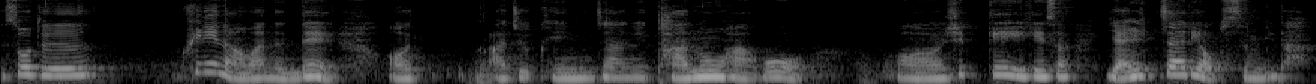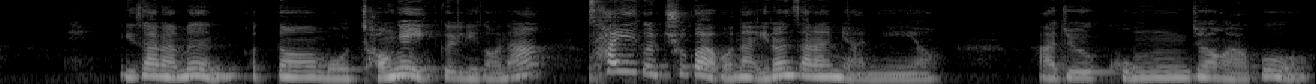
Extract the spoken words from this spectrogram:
소드 퀸이 나왔는데 어, 아주 굉장히 단호하고 어, 쉽게 얘기해서 얄짤이 없습니다. 이 사람은 어떤 뭐 정에 이끌리거나 사익을 추구하거나 이런 사람이 아니에요. 아주 공정하고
